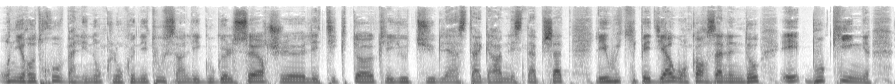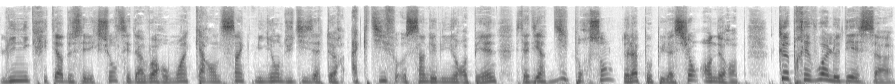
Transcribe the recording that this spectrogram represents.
On y retrouve bah, les noms que l'on connaît tous, hein, les Google Search, euh, les TikTok, les YouTube, les Instagram, les Snapchat, les Wikipédia ou encore Zalando et Booking. L'unique critère de sélection, c'est d'avoir au moins 45 millions d'utilisateurs actifs au sein de l'Union européenne, c'est-à-dire 10% de la population en Europe. Que prévoit le DSA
